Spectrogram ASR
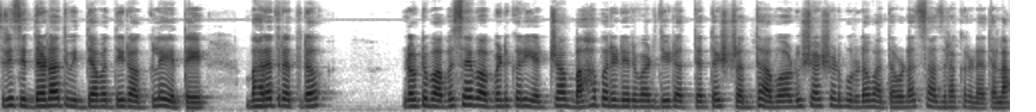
श्री सिद्धनाथ विद्यामंदिर अंकले येथे भारतरत्न डॉक्टर बाबासाहेब आंबेडकर यांच्या महापरिनिर्वाण दिन अत्यंत श्रद्धा व अनुशासनपूर्ण वातावरणात साजरा करण्यात आला.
